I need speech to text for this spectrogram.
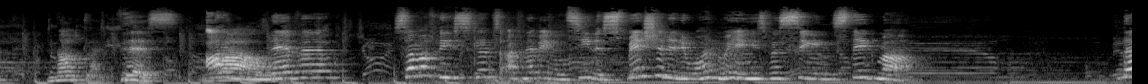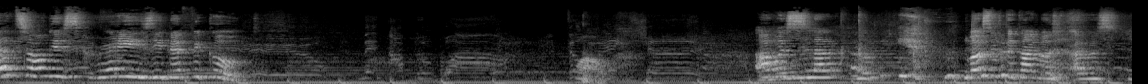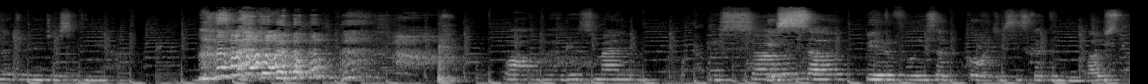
not like this. Wow. I never. Some of these clips I've never even seen, especially the one where he's was singing Stigma. That song is crazy difficult. Wow. I was like, most of the time I was, I was literally just sitting here. wow, this man He's so he's so beautiful. He's so gorgeous. He's got the most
